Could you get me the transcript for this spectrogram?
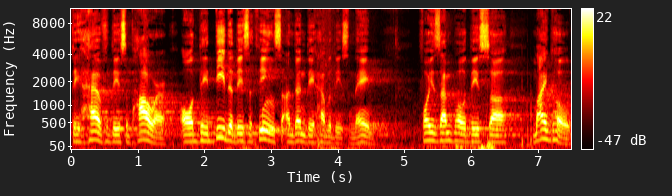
they have this power or they did these things and then they have this name. For example, this uh, Michael,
